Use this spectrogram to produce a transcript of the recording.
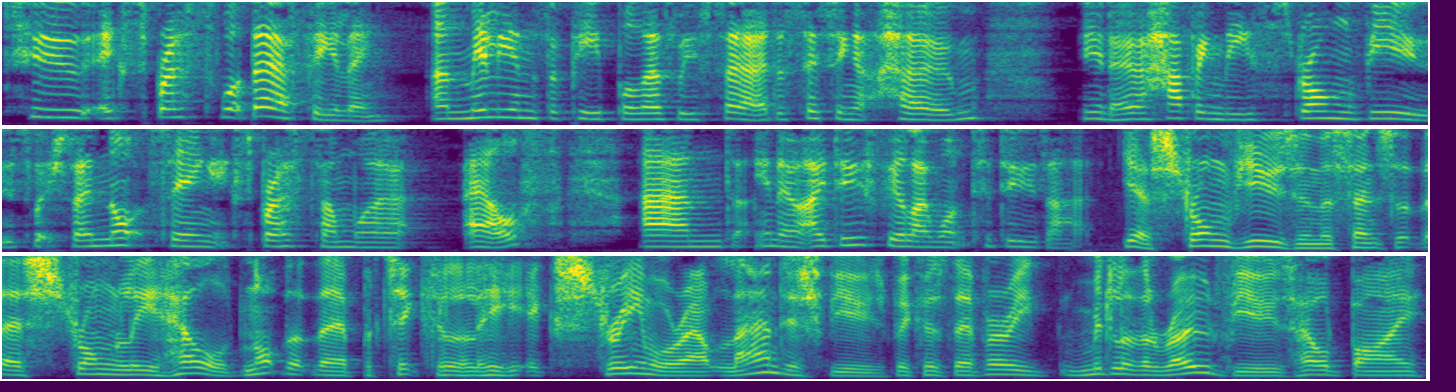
to express what they're feeling. And millions of people, as we've said, are sitting at home, you know, having these strong views, which they're not seeing expressed somewhere else. And, you know, I do feel I want to do that. Yeah, strong views in the sense that they're strongly held, not that they're particularly extreme or outlandish views, because they're very middle of the road views held by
